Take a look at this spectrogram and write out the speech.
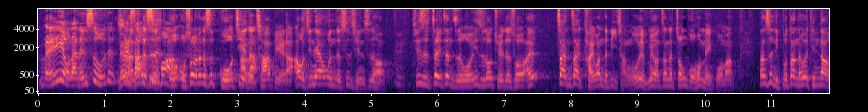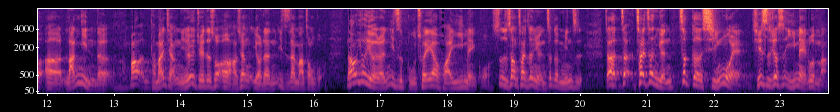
没有啦，人数没有那个是我我说的那个是国界的差别啦。啊，我今天要问的事情是哈，其实这一阵子我一直都觉得说，哎，站在台湾的立场，我也没有站在中国或美国嘛，但是你不断的会听到呃蓝影的。包坦白讲，你会觉得说，哦，好像有人一直在骂中国，然后又有人一直鼓吹要怀疑美国。事实上，蔡正元这个名字，呃，这蔡正元这个行为，其实就是以美论嘛，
